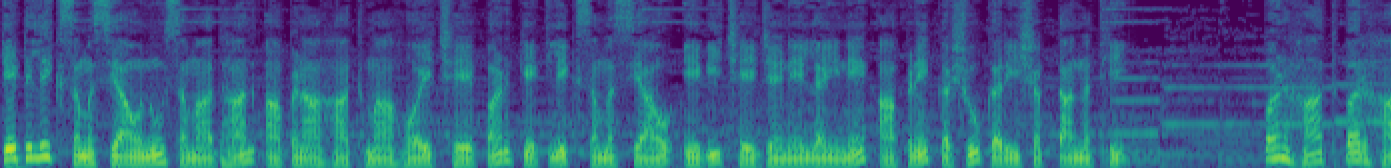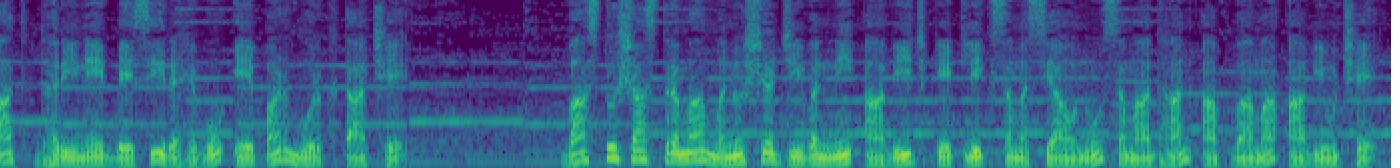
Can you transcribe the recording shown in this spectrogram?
કેટલીક સમસ્યાઓનું સમાધાન આપણા હાથમાં હોય છે પણ કેટલીક સમસ્યાઓ એવી છે જેને લઈને આપણે કશું કરી શકતા નથી. પણ હાથ પર હાથ ધરીને બેસી રહેવું એ પણ મૂર્ખતા છે. વાસ્તુશાસ્ત્રમાં મનુષ્ય જીવનની આવી જ કેટલીક સમસ્યાઓનું સમાધાન આપવામાં આવ્યું છે.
